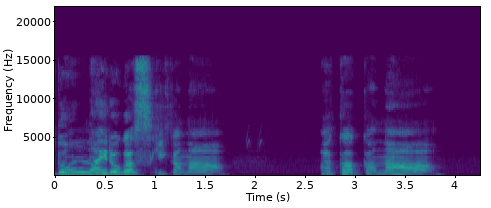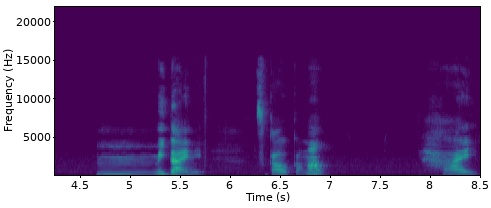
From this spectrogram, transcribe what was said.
どんな色が好きかな赤かなうーん、みたいに使うかな。はい。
